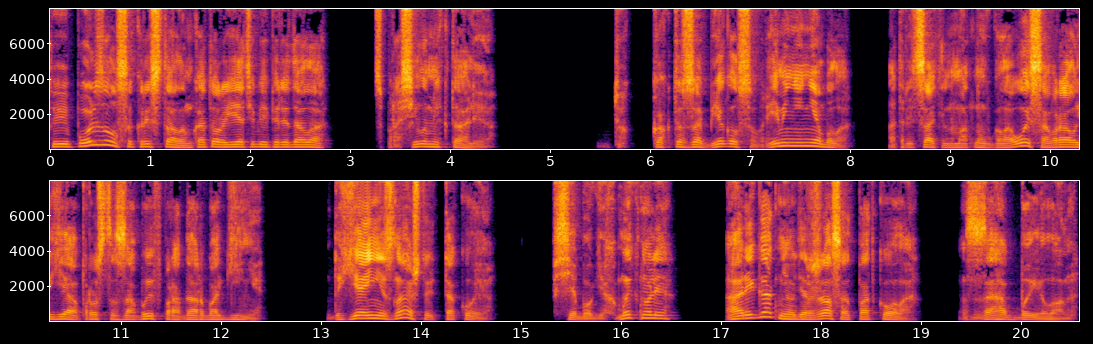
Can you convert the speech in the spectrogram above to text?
«Ты пользовался кристаллом, который я тебе передала?» — спросила Мигталия. «Да как-то забегался, времени не было», — отрицательно мотнув головой, соврал я, просто забыв про дар богини. «Да я и не знаю, что это такое». Все боги хмыкнули, а Оригат не удержался от подкола. Забыл он,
